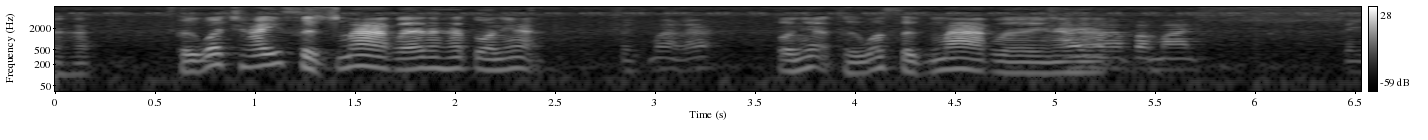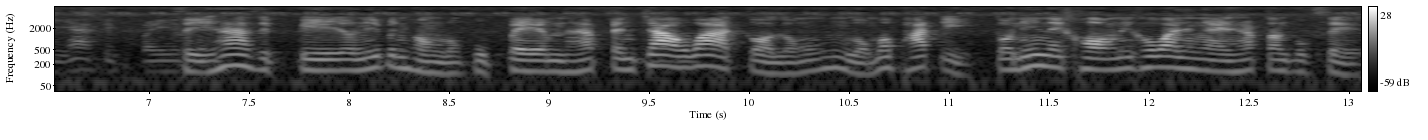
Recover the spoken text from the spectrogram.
นะครับ ถือว่าใช้ศึกมากแล้วนะครับตัวเนี้ยสึกมากแล้ว ตัวเนี้ยถือว่าศึกมากเลยนะใช้ฮะมาประมาณ สี่ห้าสิบปีสี่ห้าสิบปีตัวนี้เป็นของหลวงปู่เปรมนะครับ เป็นเจ้าวาดก่อนหลวงหลวงพ่อพัดอีก ตัวนี้ในคลองนี่เขาว่ายังไงนะครับ ตอนปลุกเสก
